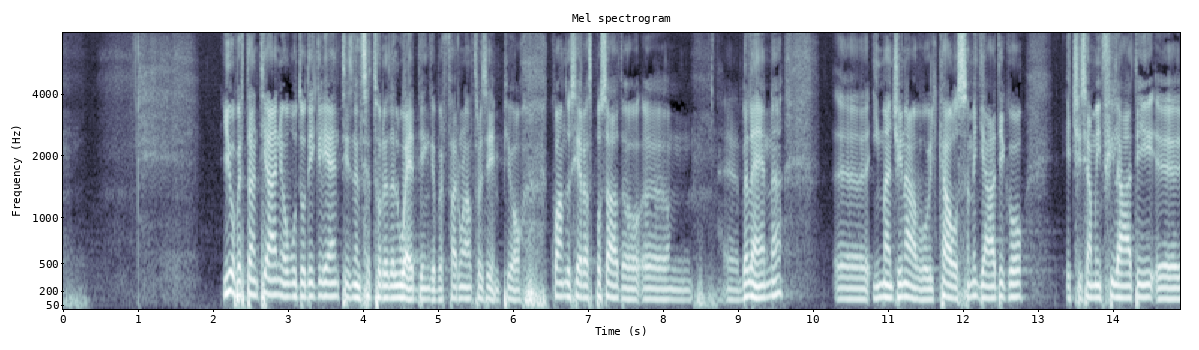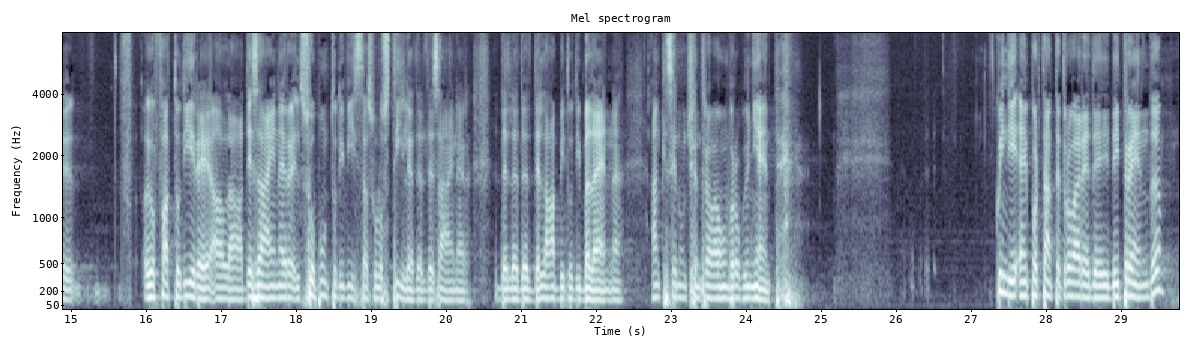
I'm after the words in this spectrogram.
Io per tanti anni ho avuto dei clienti nel settore del wedding, per fare un altro esempio. Quando si era sposato ehm, eh, Belen, eh, immaginavo il caos mediatico e ci siamo infilati eh, ho fatto dire alla designer il suo punto di vista sullo stile del designer, del, del, dell'abito di Belen, anche se non c'entravamo proprio niente. Quindi è importante trovare dei, dei trend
